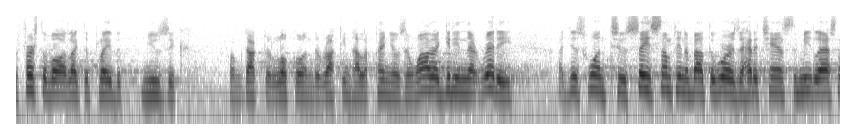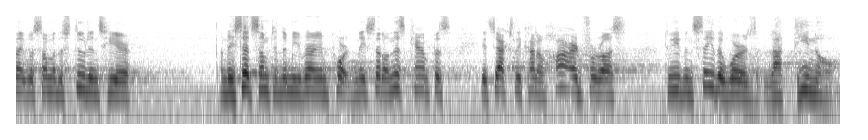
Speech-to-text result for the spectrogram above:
But first of all, I'd like to play the music from Dr. Loco and the Rocking Jalapenos. And while they're getting that ready, I just want to say something about the words. I had a chance to meet last night with some of the students here, and they said something to me very important. They said on this campus, it's actually kind of hard for us to even say the words Latino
